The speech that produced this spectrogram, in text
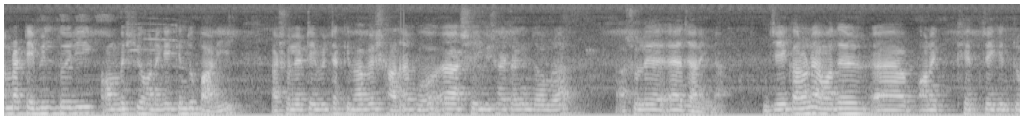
আমরা টেবিল তৈরি কম বেশি অনেকে কিন্তু পারি। আসলে টেবিলটা কীভাবে সাজাবো সেই বিষয়টা কিন্তু আমরা আসলে জানি না। যে কারণে আমাদের অনেক ক্ষেত্রে কিন্তু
